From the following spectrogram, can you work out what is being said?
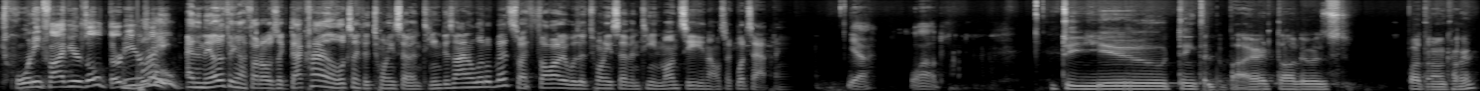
25 years old, 30 years Right. old. And then the other thing I thought I was like, that kind of looks like the 2017 design a little bit. So I thought it was a 2017 Muncy, and I was like, what's happening? Yeah, wild. Do you think that the buyer thought it was bought the wrong card?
